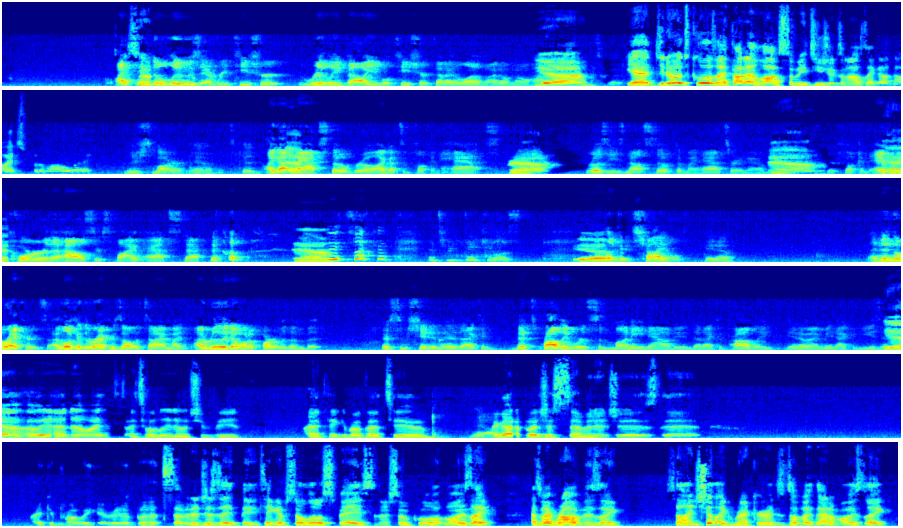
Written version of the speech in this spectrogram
I tend to lose every T-shirt, really valuable T-shirt that I love. I don't know how. Yeah. happens, Yeah. Do you know what's cool? Is I thought I lost so many T-shirts, and I was like, oh no, I just put them all away. You're smart. Yeah, that's good. I got Yeah. hats though, bro. I got some fucking hats. Yeah, Rosie's not stoked on my hats right now. Man. yeah, They're fucking every Yeah. corner of the house. There's five hats stacked up. yeah, it's like a, it's ridiculous. I'm yeah. like a child, you know. And then the records. I look at the records all the time. I I really don't want to part with them, but there's some shit in there that I could. That's probably worth some money now, dude. That I could probably, you know, what I mean, I could use it. Yeah. Oh yeah. No, I I totally know what you mean. I think about that too. yeah. I got a bunch of seven inches that I could probably get rid of, but seven inches they, they take up so little space and they're so cool. I'm always like, that's my problem is like selling shit like records and stuff like that. I'm always like,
